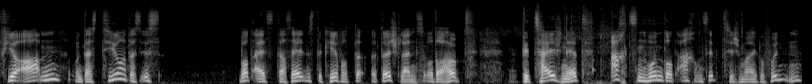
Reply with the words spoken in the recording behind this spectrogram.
vier Arten. Und das Tier, das ist, wird als der seltenste Käfer Deutschlands oder überhaupt bezeichnet. 1878 mal gefunden.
